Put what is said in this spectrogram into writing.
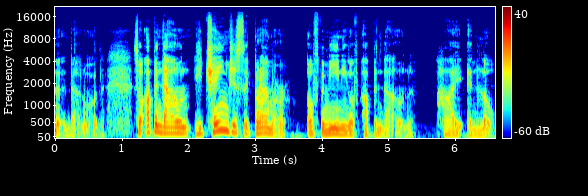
downward. So up and down, he changes the grammar of the meaning of up and down, high and low.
